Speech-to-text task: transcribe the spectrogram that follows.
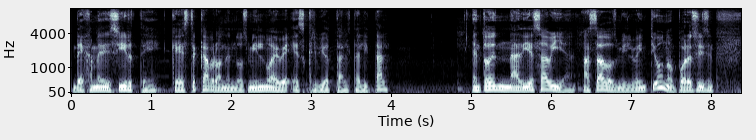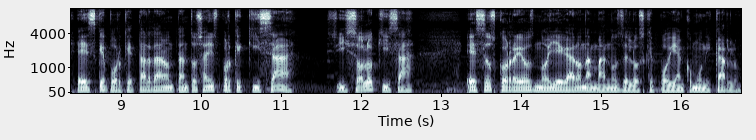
déjame decirte que este cabrón en 2009 escribió tal, tal y tal. Entonces nadie sabía hasta 2021. Por eso dicen, es que ¿por qué tardaron tantos años? Porque quizá, y solo quizá, esos correos no llegaron a manos de los que podían comunicarlo,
